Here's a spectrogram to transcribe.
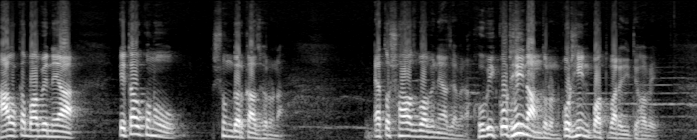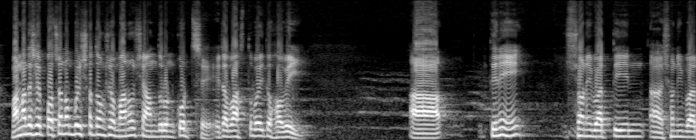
হালকাভাবে নেয়া, এটাও কোনো সুন্দর কাজ হলো না। এত সহজভাবে নেওয়া যাবে না। খুবই কঠিন আন্দোলন, কঠিন পথ পাড়ি দিতে হবে। বাংলাদেশের পঁচানব্বই শতাংশ মানুষ আন্দোলন করছে, এটা বাস্তবায়িত হবেই। তিনি শনিবার তিন শনিবার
